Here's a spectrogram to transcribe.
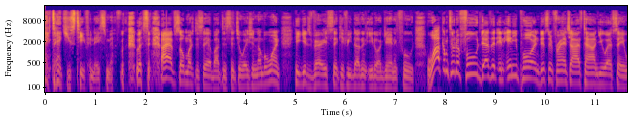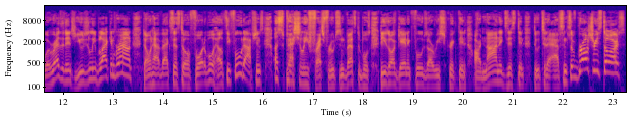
Hey, thank you, Stephen A. Smith. Listen, I have so much to say about this situation. Number one, he gets very sick if he doesn't eat organic food. Welcome to the food desert in any poor and disenfranchised town, USA, where residents, usually black and brown, don't have access to affordable, healthy food options, especially fresh fruits and vegetables. These organic foods are restricted, are non existent due to the absence of grocery stores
